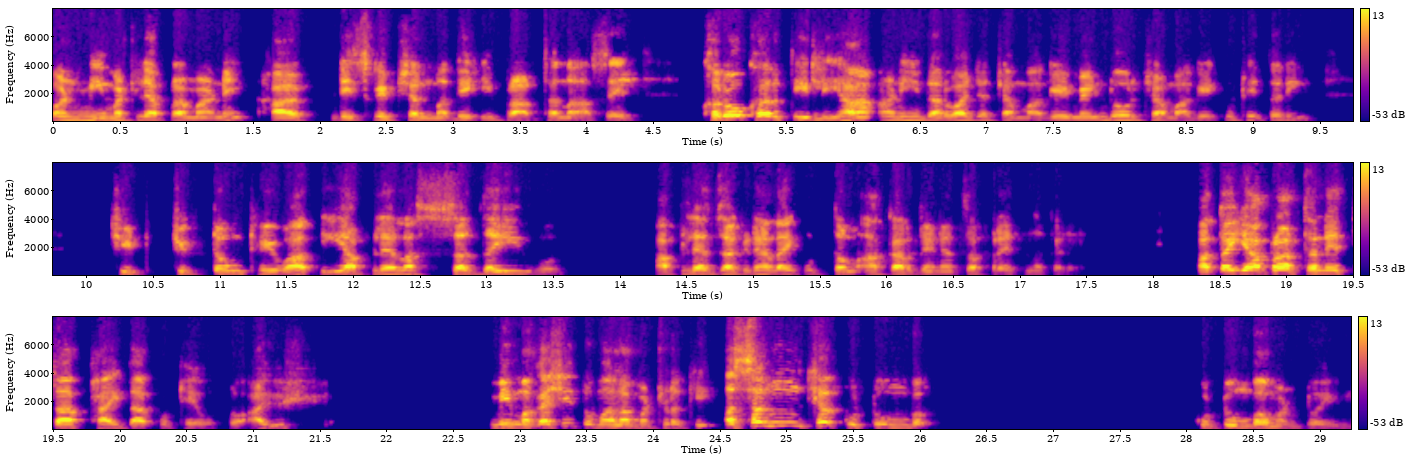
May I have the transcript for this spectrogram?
पण मी म्हटल्याप्रमाणे हा डिस्क्रिप्शनमध्ये ही प्रार्थना असेल खरोखर ती लिहा आणि दरवाजाच्या मागे मेंडोरच्या मागे कुठेतरी चिट चिकटवून ठेवा. ती आपल्याला सदैव आपल्या जगण्याला एक उत्तम आकार देण्याचा प्रयत्न करेल. आता या प्रार्थनेचा फायदा कुठे होतो? आयुष्य मी मगाशी तुम्हाला म्हटलं की असंख्य कुटुंब कुटुंब म्हणतोय मी.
